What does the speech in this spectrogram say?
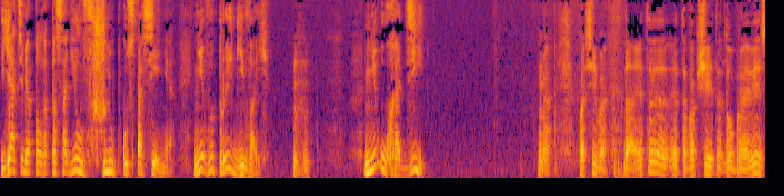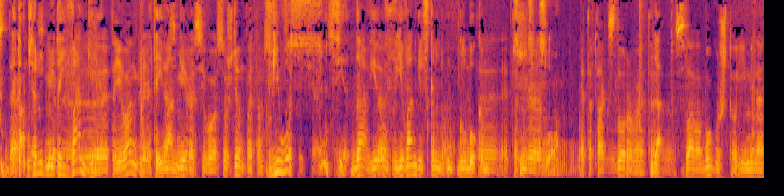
Я тебя посадил в шлюпку спасения. Не выпрыгивай. Угу. Не уходи. Да, спасибо. Да, это, это вообще это добрая весть. Да, это абсолютно мира, это Евангелие. Это Евангелие. Это Евангелие. мира сего осужден в этом. В его сути, да, в, да. в евангельском глубоком это, это смысле же, слова. Это так здорово. Это, да. Слава Богу, что именно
